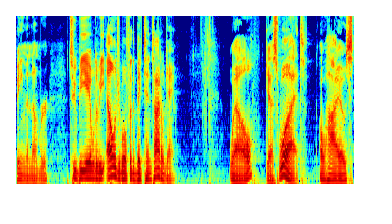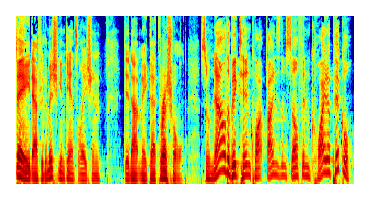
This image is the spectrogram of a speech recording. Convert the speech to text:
being the number, to be able to be eligible for the Big Ten title game. Well, guess what? Ohio State, after the Michigan cancellation, did not make that threshold. So now the Big Ten finds themselves in quite a pickle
